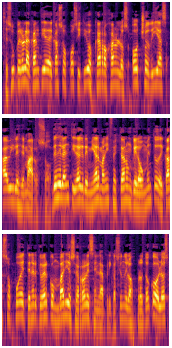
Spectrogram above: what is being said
se superó la cantidad de casos positivos que arrojaron los ocho días hábiles de marzo. Desde la entidad gremial manifestaron que el aumento de casos puede tener que ver con varios errores en la aplicación de los protocolos,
